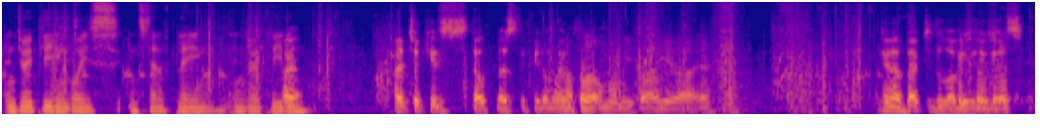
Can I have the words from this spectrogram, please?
enjoy pleading, boys, instead of playing. Enjoy pleading. I took his stealth vest if you don't mind. That's a little mummy's value out here. Yeah, back to the lobby with you guys. Ammo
